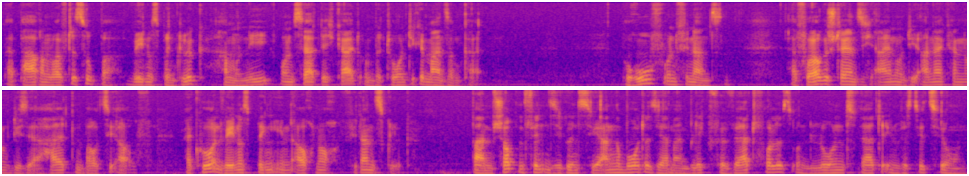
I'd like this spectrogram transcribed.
Bei Paaren läuft es super. Venus bringt Glück, Harmonie und Zärtlichkeit und betont die Gemeinsamkeiten. Beruf und Finanzen. Erfolge stellen sich ein und die Anerkennung, die sie erhalten, baut sie auf. Merkur und Venus bringen ihnen auch noch Finanzglück. Beim Shoppen finden Sie günstige Angebote, Sie haben einen Blick für wertvolles und lohnenswerte Investitionen.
